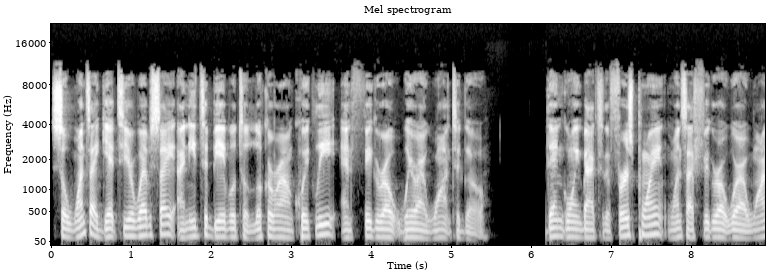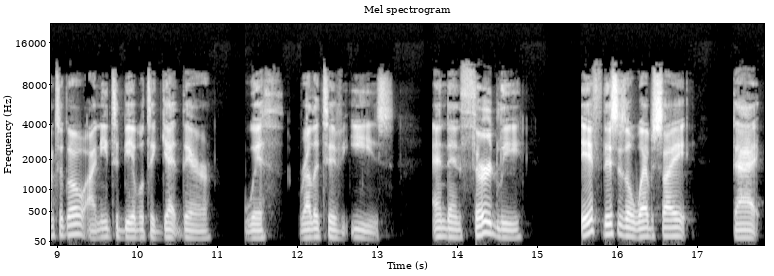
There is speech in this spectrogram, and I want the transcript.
So once I get to your website, I need to be able to look around quickly and figure out where I want to go. Then going back to the first point, once I figure out where I want to go, I need to be able to get there with relative ease. And then, thirdly, if this is a website that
